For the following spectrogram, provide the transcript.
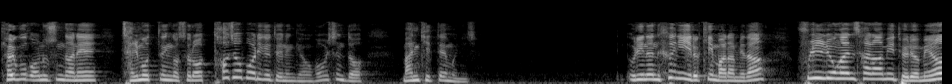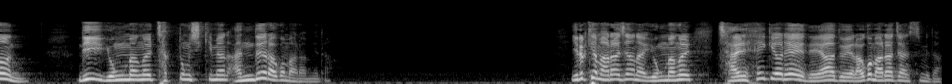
결국 어느 순간에 잘못된 것으로 터져버리게 되는 경우가 훨씬 더 많기 때문이죠. 우리는 흔히 이렇게 말합니다. 훌륭한 사람이 되려면 네 욕망을 작동시키면 안 돼라고 말합니다. 이렇게 말하지 않아요. 욕망을 잘 해결해 내야 돼 라고 말하지 않습니다.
